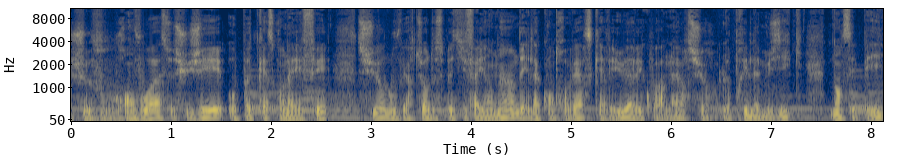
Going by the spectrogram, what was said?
Je vous renvoie à ce sujet au podcast qu'on avait fait sur l'ouverture de Spotify en Inde et la controverse qu'il y avait eu avec Warner sur le prix de la musique dans ces pays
